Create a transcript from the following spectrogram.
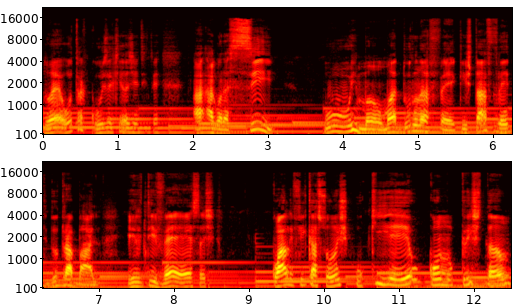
Não é outra coisa que a gente tem. Agora, se o irmão maduro na fé, que está à frente do trabalho, ele tiver essas qualificações, o que eu, como cristão,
